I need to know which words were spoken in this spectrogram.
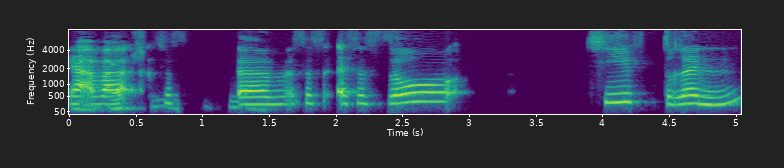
Ja, aber es ist, ähm, es ist, es ist so tief drin,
